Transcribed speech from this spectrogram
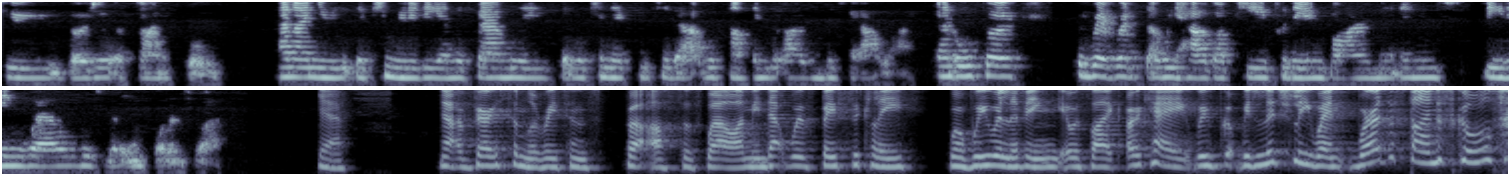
to go to a Steiner school. And I knew that the community and the families that were connected to that was something that I wanted for our life. And also the reverence that we have up here for the environment and eating well was really important to us. Yeah. Yeah, very similar reasons for us as well. I mean, that was basically where we were living, it was like, okay, we've got, we literally went, where are the Steiner schools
